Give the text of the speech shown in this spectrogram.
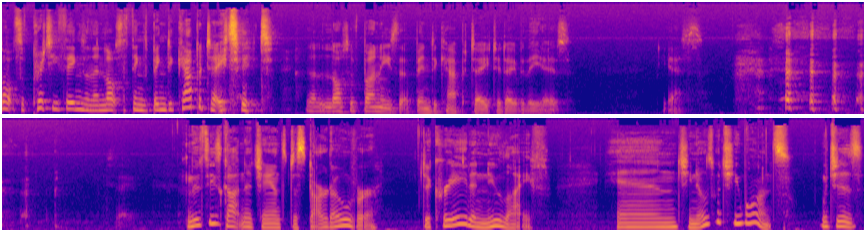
lots of pretty things and then lots of things being decapitated. There's a lot of bunnies that have been decapitated over the years. Yes. Lucy's gotten a chance to start over, to create a new life. And she knows what she wants, which is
